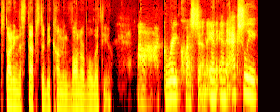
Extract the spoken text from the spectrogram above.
starting the steps to becoming vulnerable with you? Ah, great question. And and actually,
